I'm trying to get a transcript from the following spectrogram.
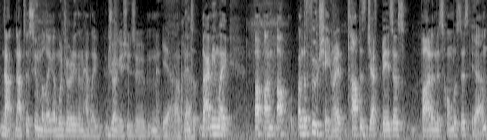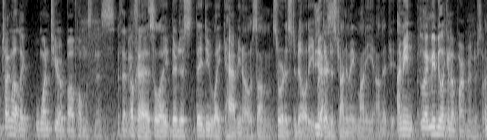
not not to assume, but like a majority of them have like drug issues or men- Yeah, okay. mental- but I mean like. Uh, on uh, on the food chain, right? Top is Jeff Bezos, bottom is homelessness. Yeah. I'm talking about like one tier above homelessness, if that makes Okay, sense. Okay, so like they're just they do like have you know some sort of stability, but they're just trying to make money on their. I mean, like maybe like an apartment or something. I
